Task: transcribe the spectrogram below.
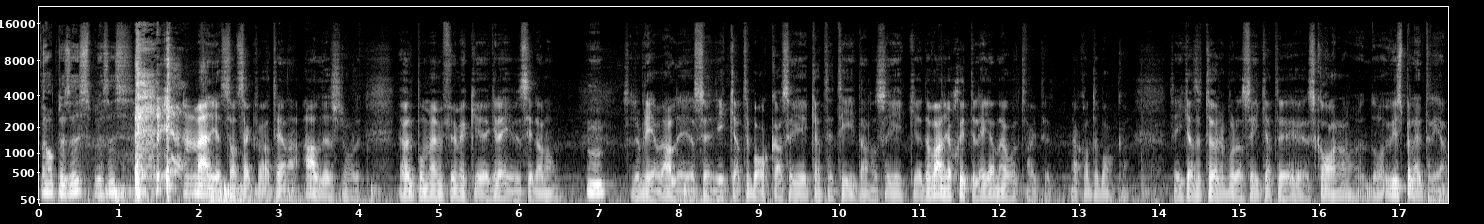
Ja, precis, precis. Men som sagt var, jag tränade alldeles för dåligt. Jag höll på med för mycket grejer vid sidan om. Mm. Så det blev aldrig. Sen gick jag tillbaka, så gick jag till Tidan och så gick jag... Då vann jag skytteligan det året faktiskt. När jag kom tillbaka. Sen gick jag till Töreboda och så gick jag till Skara. Då, vi spelade i trean.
